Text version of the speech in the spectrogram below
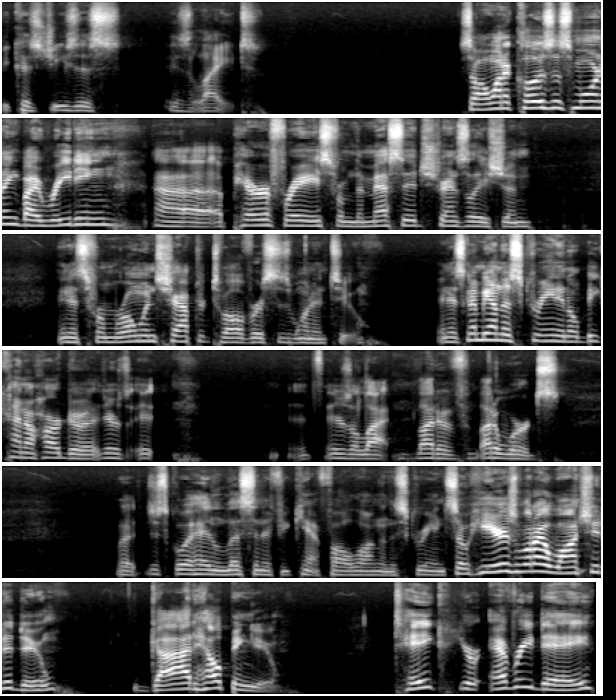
because Jesus is light. So I want to close this morning by reading uh, a paraphrase from the message translation, and it's from Romans chapter 12, verses 1 and 2. And it's going to be on the screen. It'll be kind of hard to, there's, it, there's a lot, lot, of, lot of words. But just go ahead and listen if you can't follow along on the screen. So here's what I want you to do God helping you. Take your everyday,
